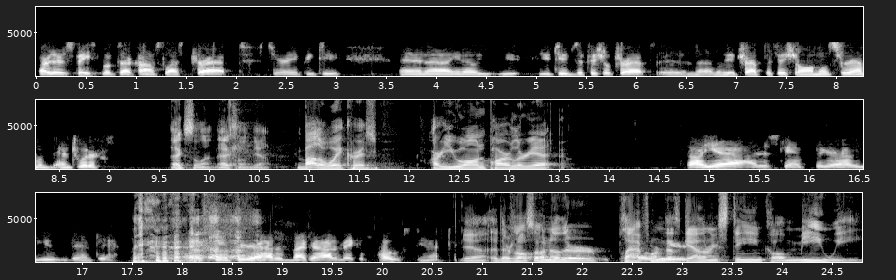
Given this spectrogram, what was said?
or there's facebook.com slash trapt, T-R-A-P-T. And, uh, you know, you, YouTube's official trapt, and uh, we have trapt official on Instagram and, and Twitter. excellent, excellent. Yeah. By the way, Chris, are you on Parler yet? Uh, yeah, I just can't figure out how to use the damn thing. I can't figure out how to make how to make a post. You know, Yeah. There's also another platform that's gathering steam called MeWe.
